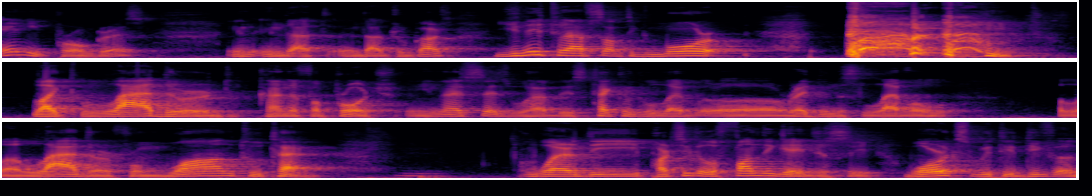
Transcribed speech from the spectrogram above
any progress in, in that in that regard. You need to have something more like laddered kind of approach. In the United States, we have this technical level, uh, readiness level uh, ladder from one to ten, where the particular funding agency works with the uh,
